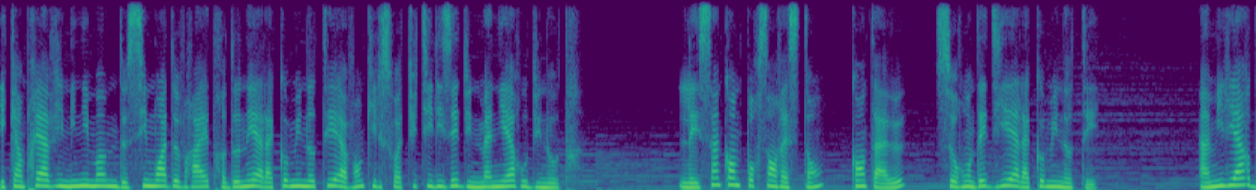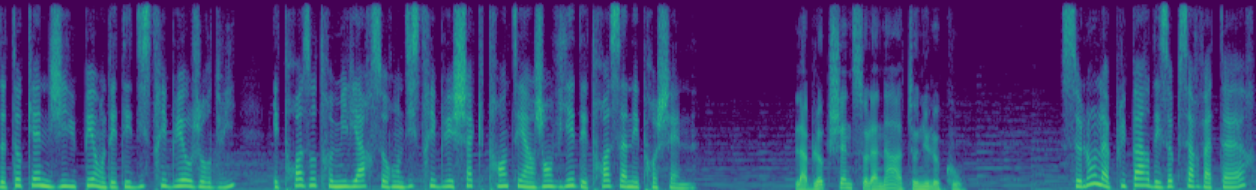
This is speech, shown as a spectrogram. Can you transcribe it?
et qu'un préavis minimum de 6 mois devra être donné à la communauté avant qu'ils soient utilisés d'une manière ou d'une autre. Les 50% restants, quant à eux, seront dédiés à la communauté. Un milliard de tokens JUP ont été distribués aujourd'hui, et trois autres milliards seront distribués chaque 31 janvier des trois années prochaines. La blockchain Solana a tenu le coup. Selon la plupart des observateurs,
